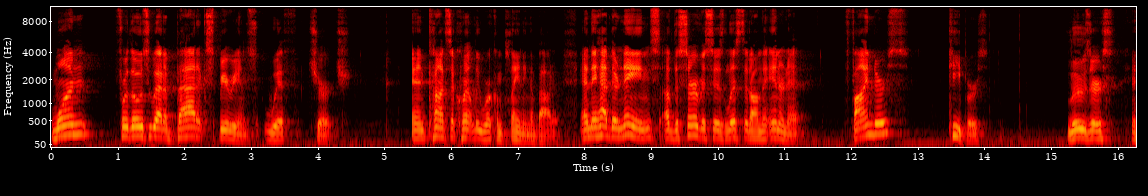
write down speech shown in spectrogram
one for those who had a bad experience with church and consequently were complaining about it. And they had their names of the services listed on the internet finders, keepers, losers,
